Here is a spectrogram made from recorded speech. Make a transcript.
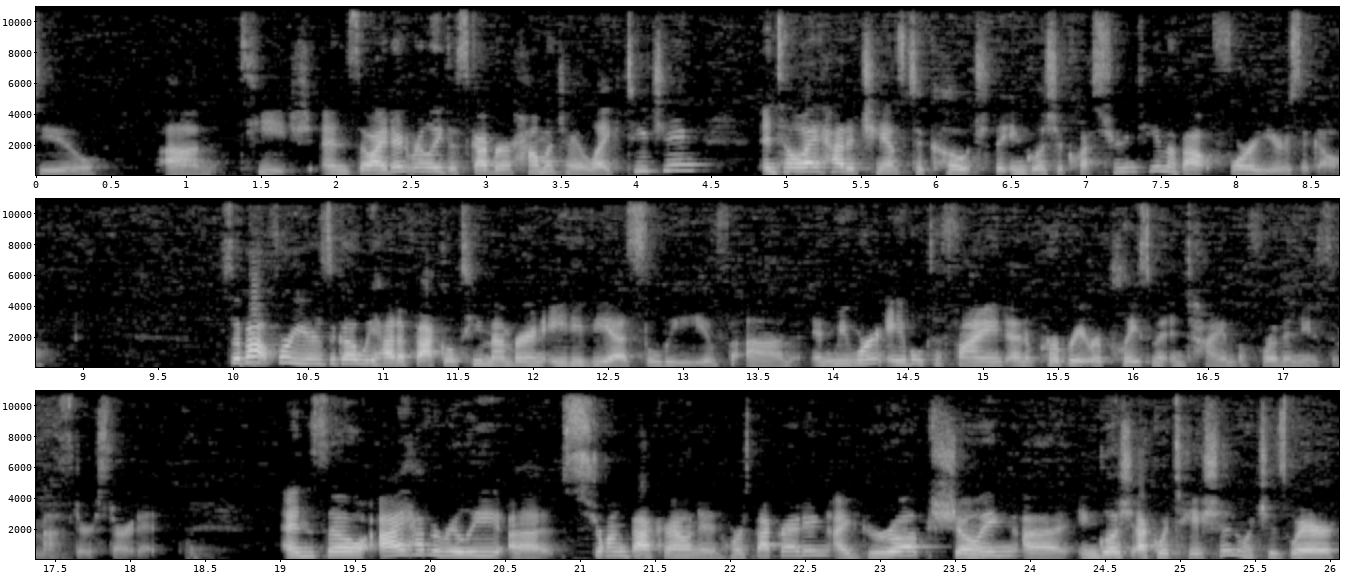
to um, teach. And so I didn't really discover how much I like teaching until I had a chance to coach the English equestrian team about four years ago. So about four years ago, we had a faculty member in ADVS leave, um, and we weren't able to find an appropriate replacement in time before the new semester started. And so I have a really uh, strong background in horseback riding. I grew up showing uh, English equitation, which is where,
